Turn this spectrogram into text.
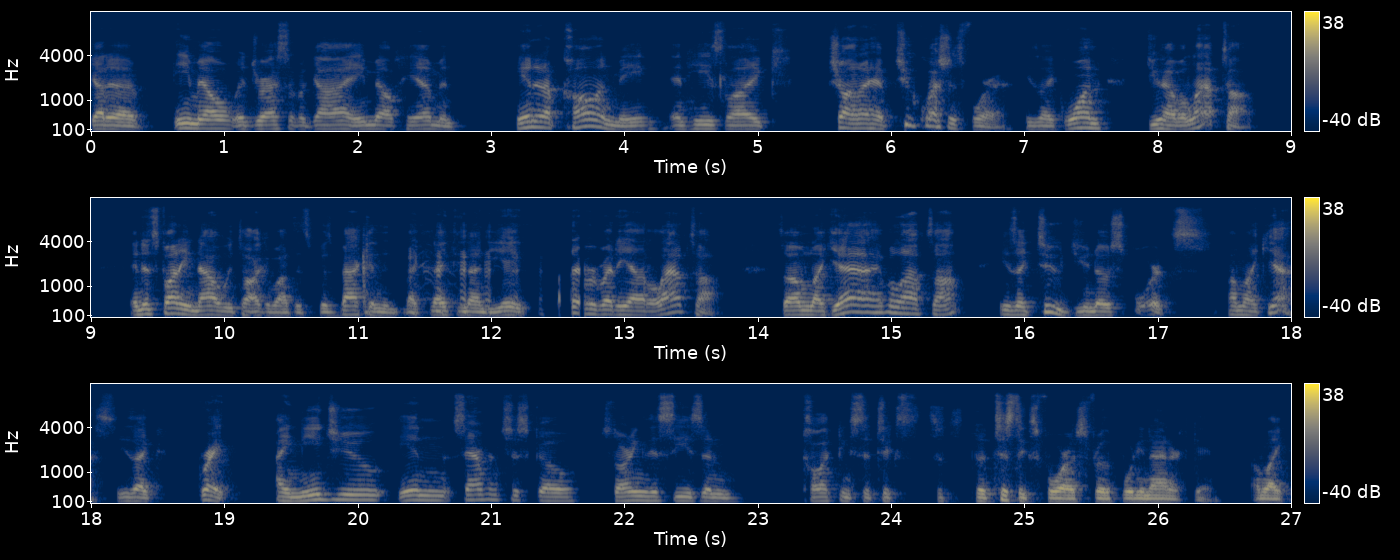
got a email address of a guy, I emailed him, and he ended up calling me. And he's like, Sean, I have two questions for you. He's like, one, do you have a laptop? And it's funny now we talk about this because back in like 1998, everybody had a laptop. So I'm like, yeah, I have a laptop. He's like, two, do you know sports? I'm like, yes. He's like, great. I need you in San Francisco starting this season collecting statistics, statistics for us for the 49ers game. I'm like,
